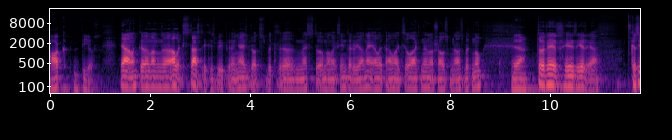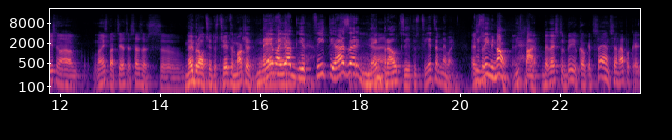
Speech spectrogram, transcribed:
Ak, Dievs! Jā, man, man Aleks stāstīja, ka es biju pie viņa aizbraucis, bet uh, mēs to, man liekas, intervijā neielikām, lai cilvēki nenošausminās. Bet, nu, jā. tur ir, ir, ir jā. Kas īstenībā man vispār cieters ezers. Uh, Nebrauciet uz cieturu makšķēt. Nevajag, ir citi ezeri. Nebrauciet uz cieturu, nevajag. Es tur zīmi nav vispār. Bet es tur biju kaut kad sen, sen atpakaļ.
